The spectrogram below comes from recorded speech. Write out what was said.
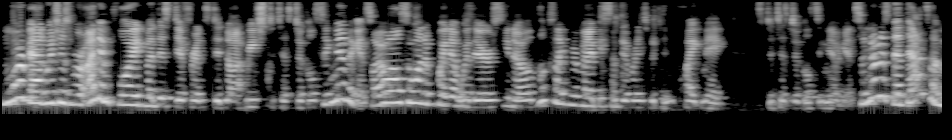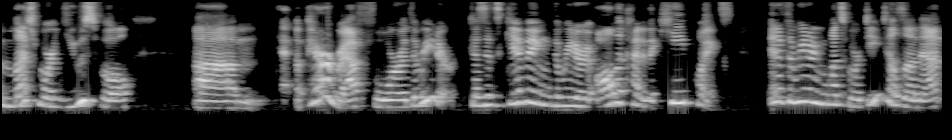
More bad witches were unemployed, but this difference did not reach statistical significance. So I also want to point out where there's, you know, it looks like there might be some difference, but didn't quite make statistical significance. So notice that that's a much more useful um, a paragraph for the reader because it's giving the reader all the kind of the key points. And if the reader wants more details on that,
